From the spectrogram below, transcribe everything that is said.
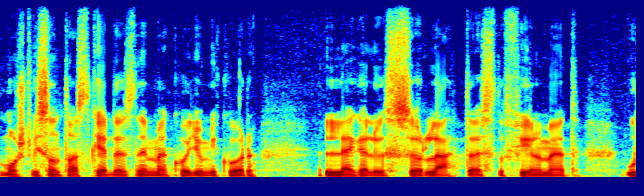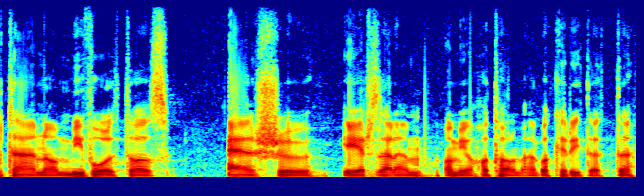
most viszont azt kérdezném meg, hogy amikor legelőször látta ezt a filmet, utána mi volt az első érzelem, ami a hatalmába kerítette?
